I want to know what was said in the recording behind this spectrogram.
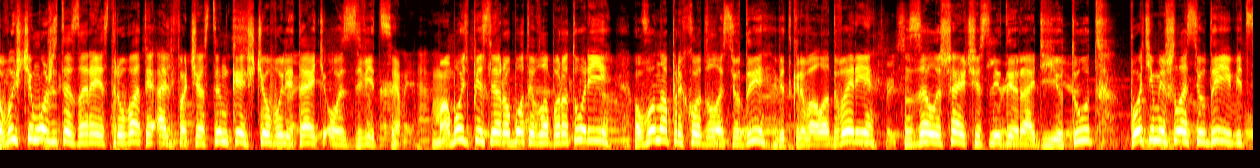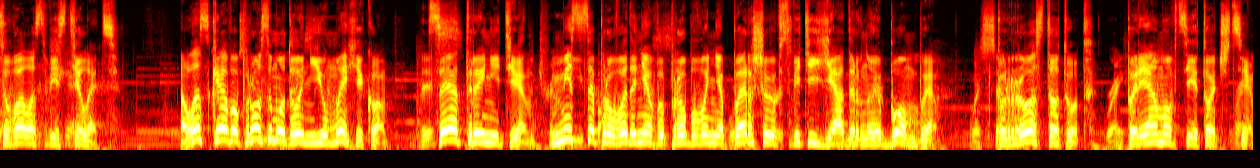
Ви ще можете зареєструвати альфа-частинки, що вилітають ось звідси. Мабуть, після роботи в лабораторії вона приходила сюди, відкривала двері, залишаючи сліди радію тут, потім ішла сюди і відсувала свій стілець. Ласкаво просимо до Нью-Мехіко. Це Триніті, місце проведення випробування першої в світі ядерної бомби. Просто тут, прямо в цій точці.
